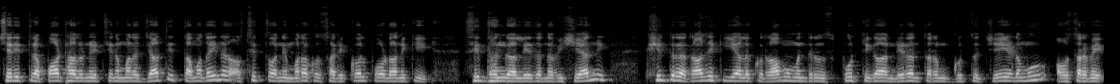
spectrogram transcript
చరిత్ర పాఠాలు నేర్చిన మన జాతి తమదైన అస్తిత్వాన్ని మరొకసారి కోల్పోవడానికి సిద్ధంగా లేదన్న విషయాన్ని క్షుద్ర రాజకీయాలకు రామమందిరం స్ఫూర్తిగా నిరంతరం గుర్తు చేయడము అవసరమే.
